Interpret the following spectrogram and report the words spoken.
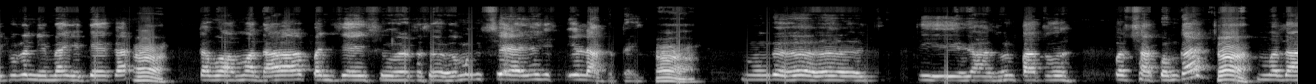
पूर्ण निम्या येते का? हा. तेव्हा मला पंच्याऐंशी वर तसं मग शहाऐंशी लागत आहे. हा. मग ती अजून पाच पाच साकून काय हा. मला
